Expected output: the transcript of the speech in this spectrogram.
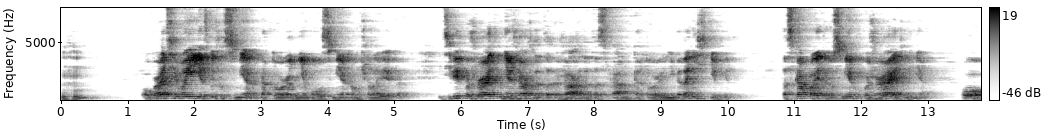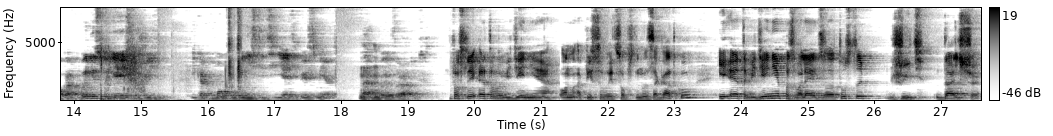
Угу. О, братья мои, я слышал смех, который не был смехом человека. И теперь пожирает меня жажда, жажда тоска, которая никогда не стихнет. Тоска по этому смеху пожирает меня. О, как вынесу я еще жизнь, и как могу вынести я теперь смерть. Так говорил Заратустра. После этого видения он описывает, собственно, загадку, и это видение позволяет Заратустре жить дальше.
